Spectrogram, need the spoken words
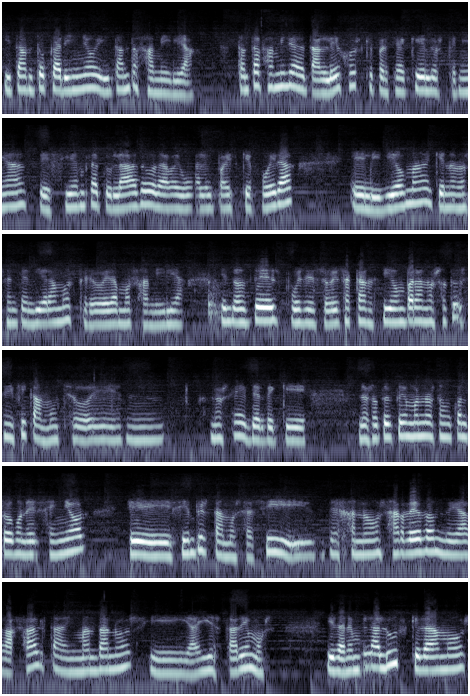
y tanto cariño y tanta familia tanta familia de tan lejos que parecía que los tenías de siempre a tu lado, daba igual el país que fuera, el idioma, que no nos entendiéramos, pero éramos familia. Entonces, pues eso, esa canción para nosotros significa mucho. no sé, desde que nosotros tuvimos nuestro encuentro con el Señor, eh, siempre estamos así. Déjanos arder donde haga falta y mándanos y ahí estaremos. Y daremos la luz que damos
